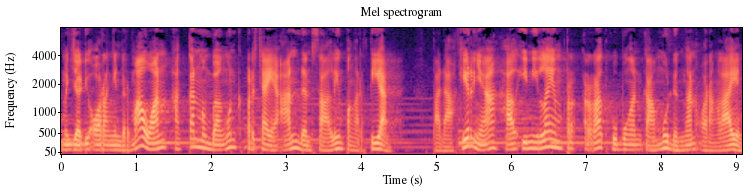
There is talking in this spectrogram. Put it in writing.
Menjadi orang yang dermawan akan membangun kepercayaan dan saling pengertian. Pada akhirnya, hal inilah yang pererat hubungan kamu dengan orang lain.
